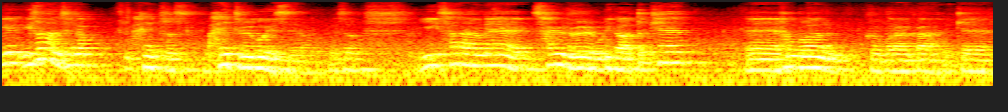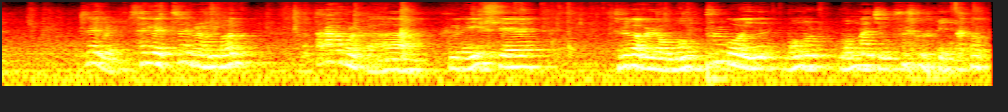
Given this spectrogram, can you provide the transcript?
이- 이러한 생각 많이 들었 많이 들고 있어요. 그래서 이 사람의 사유를 우리가 어떻게 에, 한번 그 뭐랄까 이렇게 트랙을 세계의 트랙을 한번 따라가 볼까. 그 레이스에 들어가 보려고 몸 풀고 있는 몸을 몸만 지금 풀고 있고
